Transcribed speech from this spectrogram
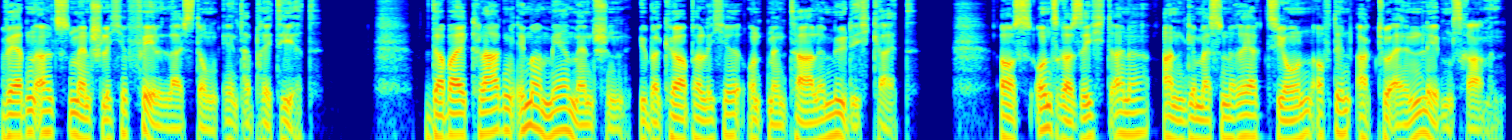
werden als menschliche Fehlleistung interpretiert. Dabei klagen immer mehr Menschen über körperliche und mentale Müdigkeit. Aus unserer Sicht eine angemessene Reaktion auf den aktuellen Lebensrahmen.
